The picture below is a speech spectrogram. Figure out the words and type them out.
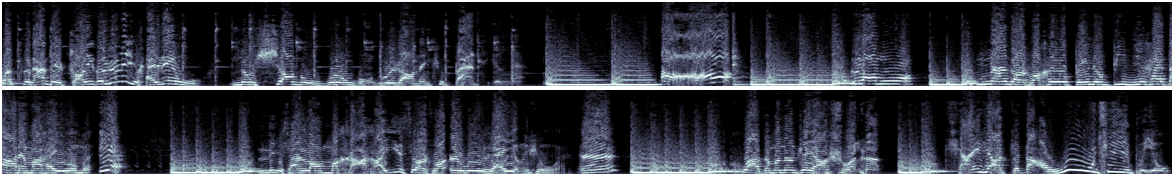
我自然得找一个厉害人物，能降住乌龙公主，让恁去搬挺啊！啊，老母，难道说还有本领比你还大的吗？还有吗？耶！骊山老母哈哈一笑，说：“二位矮英雄啊，嗯，话怎么能这样说呢？天下之大，无奇不有。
